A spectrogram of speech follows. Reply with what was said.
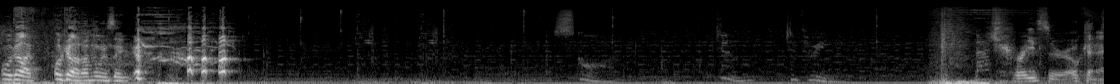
Oh god, oh god, I'm losing. Score. Two to three. Tracer, okay.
